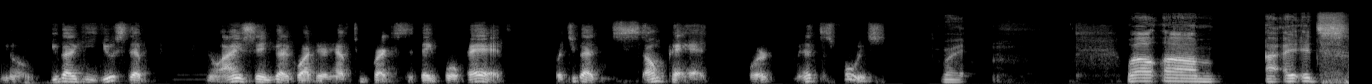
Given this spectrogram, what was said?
you know, you got to get used to that. You know, I ain't saying you got to go out there and have two practices a day, full pads, but you got to do some pad work. I mean, that's just foolish. Right. Well, um, I- it's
